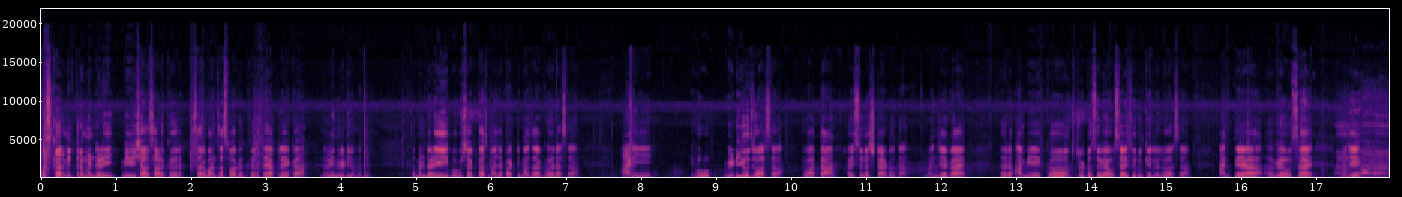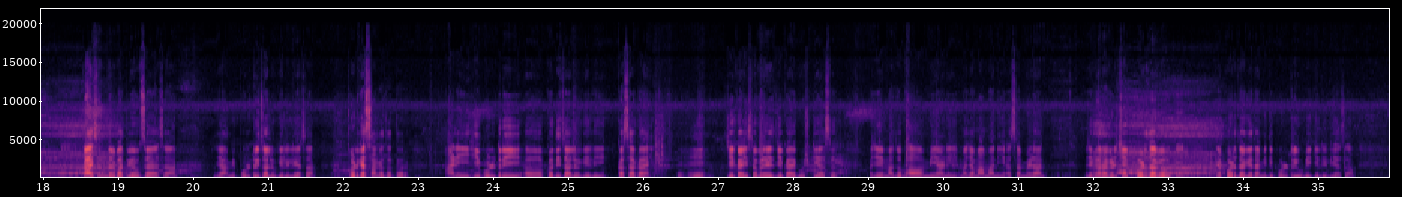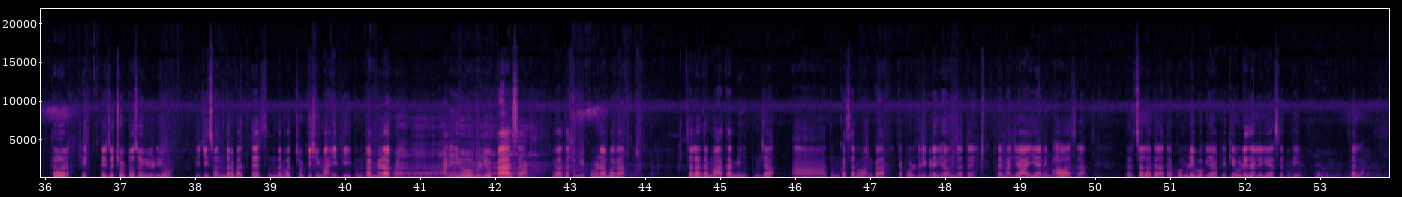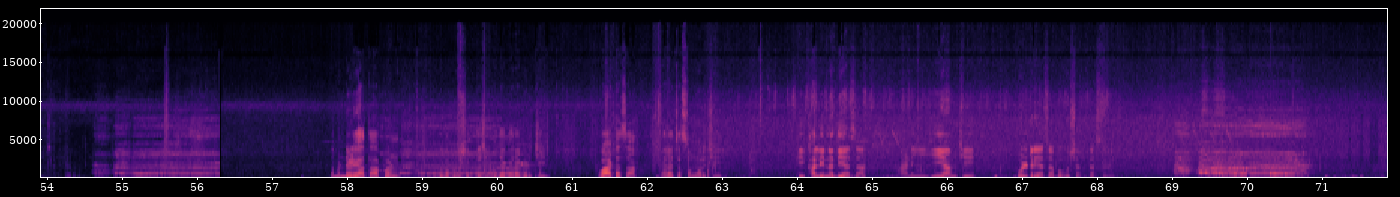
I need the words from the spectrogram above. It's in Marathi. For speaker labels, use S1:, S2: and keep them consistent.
S1: नमस्कार मित्रमंडळी मी विशाल साळकर. सर्वांचं स्वागत करते आपल्या एका नवीन व्हिडिओमध्ये. तर मंडळी बघू शकतास माझ्या पाठी माझा घर असा आणि हो व्हिडिओ जो असा तो आता हैसूनच स्टार्ट होता. म्हणजे काय? तर आम्ही एक छोटंसं व्यवसाय सुरू केलेलो असा आणि त्या व्यवसाय म्हणजे काय संदर्भात व्यवसाय असा म्हणजे आम्ही पोल्ट्री चालू केलेली असा थोडक्यात सांगायचा तर. आणि ही पोल्ट्री कधी चालू केली? कसा काय? तर हे जे काही सगळे जे काय गोष्टी असत म्हणजे माझा भाव मी आणि माझ्या मामानी असा मिळान. म्हणजे घराकडची एक पड जागा होती. त्या पड जागेत आम्ही ती पोल्ट्री उभी केलेली असा. तर एक त्याचो छोटोसो व्हिडिओ त्याची संदर्भात त्या संदर्भात छोटीशी माहिती तुमका मिळा होई. आणि ह्यो व्हिडिओ काय असा ह्यो आता तुम्ही पूर्ण बघा. चला तर मग आता मी तुमच्या तुमका सर्वांका त्या पोल्ट्रीकडे घेऊन जाते. तर माझी आई आणि भाव असा. तर चला तर आता कोंबडी बघूया आपली केवढी झालेली असत ती. चला. तर मंडळी आता आपण हे बघा बघू शकता अशी माझ्या घराकडची वाट असा घराच्या समोरची. ती खाली नदी असा आणि ही आमची पोल्ट्री असा बघू शकतास तुम्ही.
